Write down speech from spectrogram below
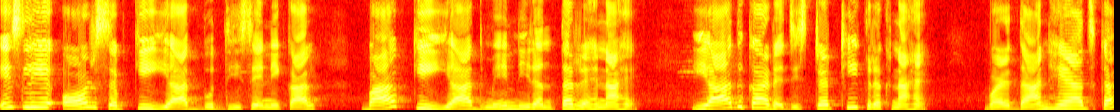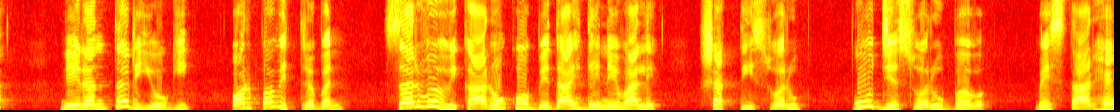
इसलिए और सबकी याद बुद्धि से निकाल, बाप की याद में निरंतर रहना है। याद का रजिस्टर ठीक रखना है। वरदान है आज का। निरंतर योगी और पवित्र बन, सर्व विकारों को विदाई देने वाले, शक्ति स्वरूप पूज्य स्वरूप भव विस्तार है।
